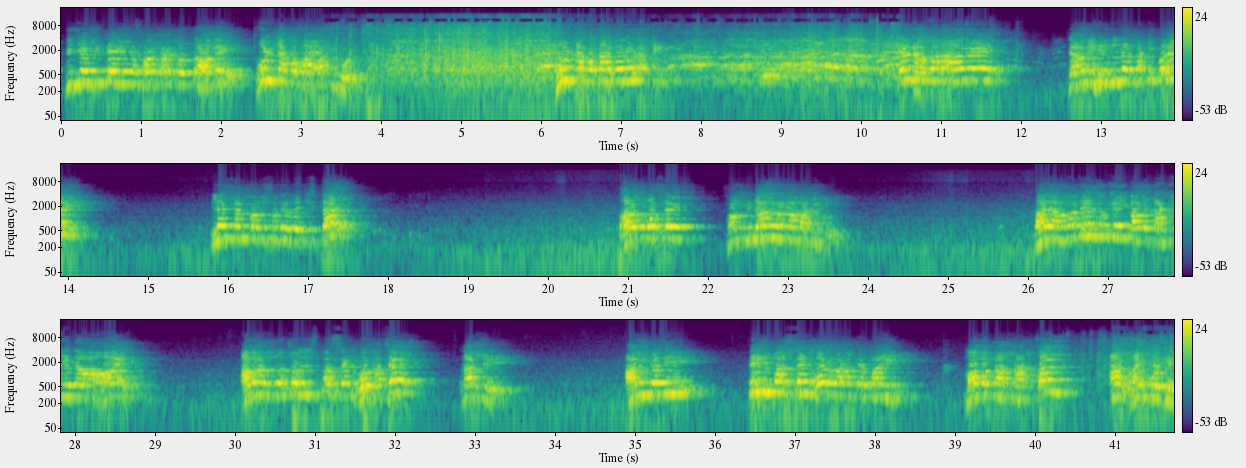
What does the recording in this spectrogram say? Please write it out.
বিজেপিতে সরকার করতে হবে, ভুলটা কোথায় আপনি বলুন? ভুলটা কোথায় বলুন আপনি? কেন বলা হবে যে আমি হিন্দুদের পার্টি করে? ইলেকশন কমিশনের রেজিস্টার মানা পার্টি করি। তাহলে আমাদের যদি এইভাবে তাকিয়ে দেওয়া হয়, আমার উনচল্লিশ পার্সেন্ট ভোট আছে রাজ্যে। আমি যদি তিন পার্সেন্ট ভোট বাড়াতে পারি, মমতা প্রাক্তন আর ভাইপোকে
